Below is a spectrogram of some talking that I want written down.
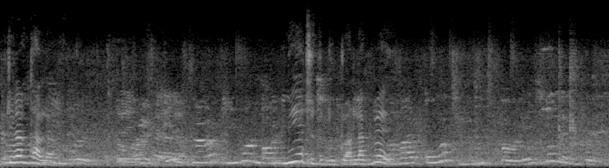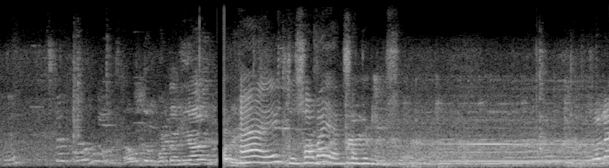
কিরম থালা? নিয়েছো তো দুটো আর লাগবে? হ্যাঁ এই তো সবাই একসাথে বসে। চলে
